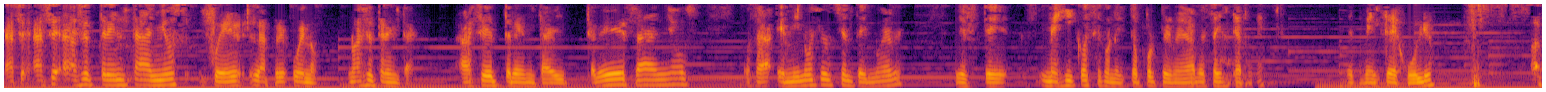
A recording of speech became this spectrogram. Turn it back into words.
Hace, hace, hace 30 años fue la, bueno, no hace 30, hace 33 años, o sea, en 1989, este, México se conectó por primera vez a Internet, el 20 de julio. Ah,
